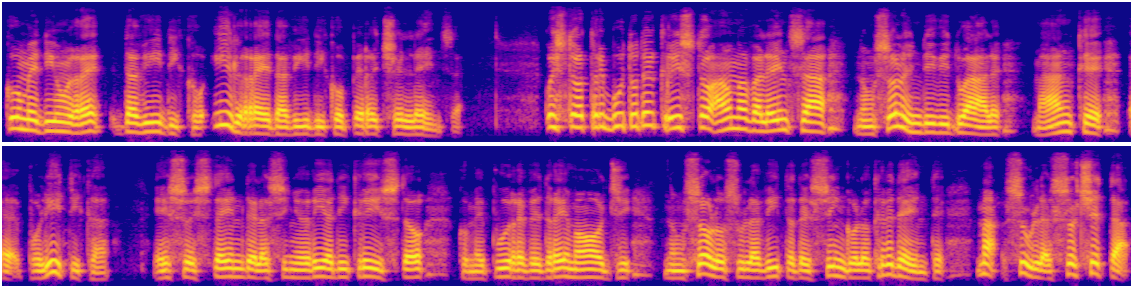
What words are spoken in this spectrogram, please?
come di un re davidico, il re davidico per eccellenza. Questo attributo del Cristo ha una valenza non solo individuale, ma anche eh, politica. Esso estende la signoria di Cristo, come pure vedremo oggi, non solo sulla vita del singolo credente, ma sulla società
